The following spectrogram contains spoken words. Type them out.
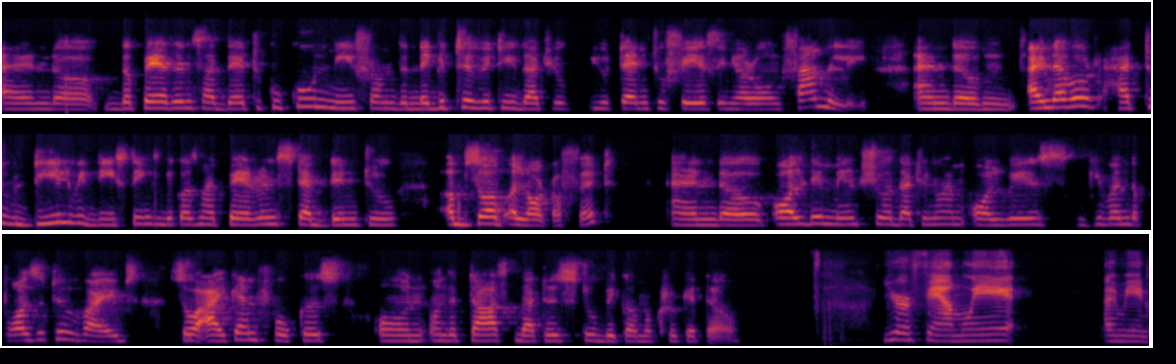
and uh, the parents are there to cocoon me from the negativity that you you tend to face in your own family. And um, i never had to deal with these things because my parents stepped in to absorb a lot of it. And uh, all they made sure that you know i'm always given the positive vibes so i can focus on on the task that is to become a cricketer. Your family I mean,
